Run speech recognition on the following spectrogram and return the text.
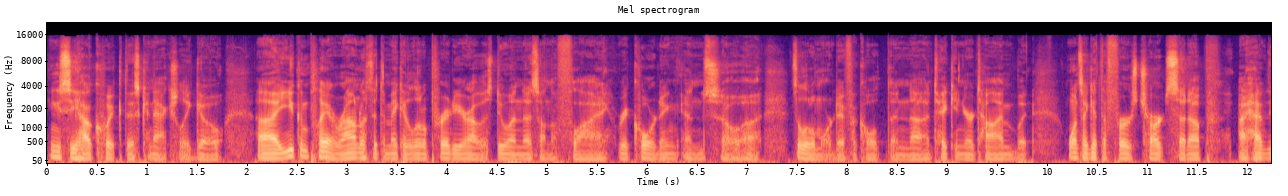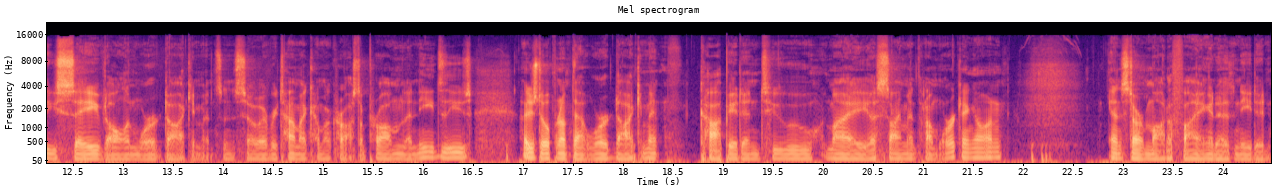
You can see how quick this can actually go. Uh, you can play around with it to make it a little prettier. I was doing this on the fly recording and so uh, it's a little more difficult than uh, taking your time but once I get the first chart set up I have these saved all in Word documents and so every time I come across a problem that needs these I just open up that Word document copy it into my assignment that I'm working on and start modifying it as needed.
